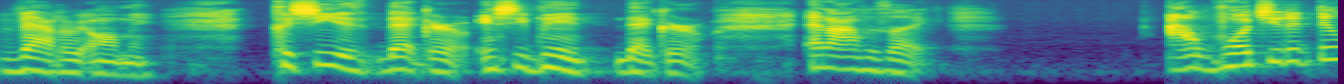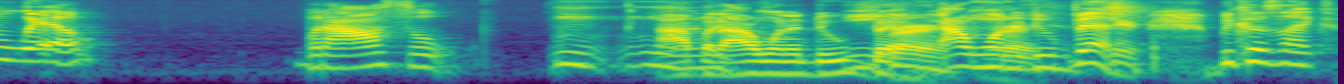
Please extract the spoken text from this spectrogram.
Valerie Allman. Cause she is that girl and she been that girl. And I was like, I want you to do well, but I also Ah, but I want to do yeah, better. I want right. to do better because like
